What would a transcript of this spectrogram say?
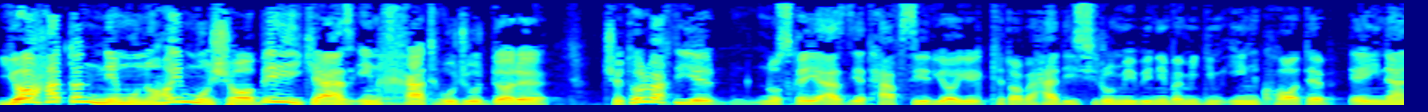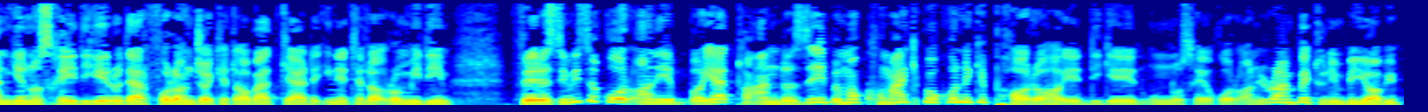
یا حتی نمونه های مشابهی که از این خط وجود داره. چطور وقتی یه نسخه از یه تفسیر یا یه کتاب حدیثی رو می‌بینیم و میگیم این کاتب عینا یه نسخه دیگه رو در فلان جا کتابت کرده این اطلاع رو میدیم. فرستویز قرآنی باید تا اندازه به ما کمک بکنه که پاره های دیگه اون نسخه قرآنی رو هم بتونیم بیابیم.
